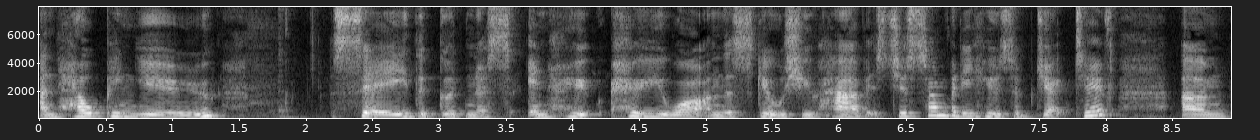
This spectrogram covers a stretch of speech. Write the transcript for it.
and helping you see the goodness in who, who you are and the skills you have. It's just somebody who's objective, um,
